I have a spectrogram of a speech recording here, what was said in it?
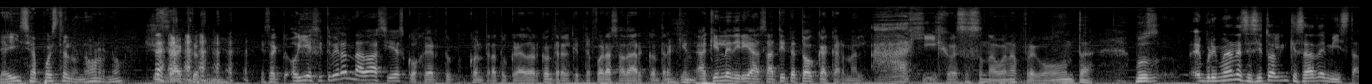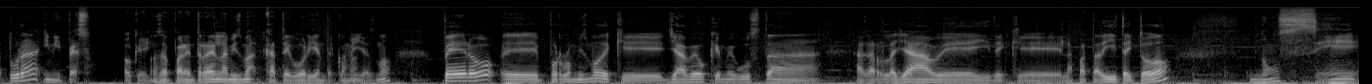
Y ahí se apuesta el honor, ¿no? Exacto. Exacto. Oye, si te hubieran dado así a escoger tu- contra tu creador, contra el que te fueras a dar, contra quién, ¿a quién le dirías? A ti te toca, carnal. Ah, hijo, esa es una buena pregunta. Pues, eh, primero necesito a alguien que sea de mi estatura y mi peso. Ok. O sea, para entrar en la misma categoría, entre comillas, ¿no? Pero eh, por lo mismo de que ya veo que me gusta agarrar la llave y de que la patadita y todo, no sé.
